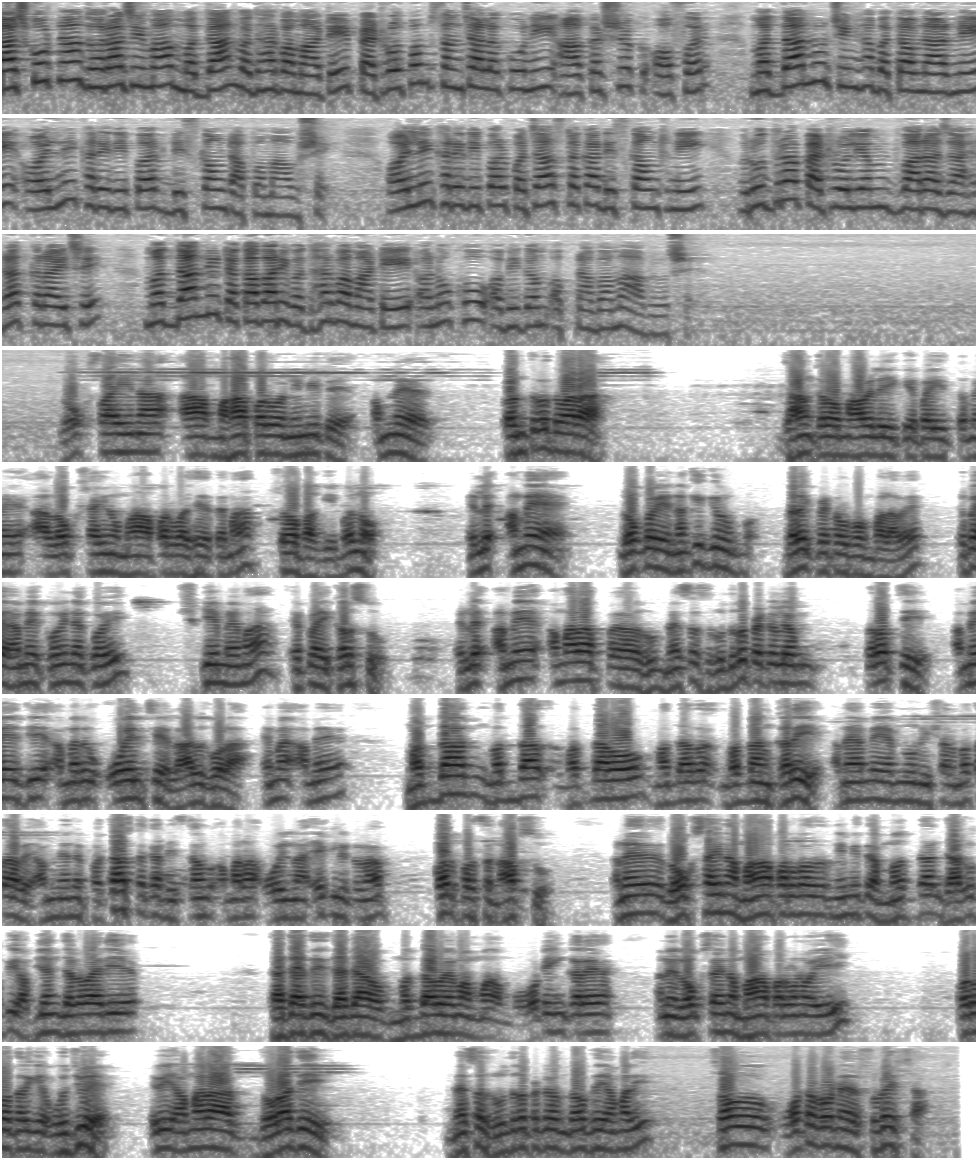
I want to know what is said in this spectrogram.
રાજકોટના ધોરાજીમાં મતદાન વધારવા માટે પેટ્રોલ પંપ સંચાલકોની આકર્ષક ઓફર. મતદાનનું ચિહ્ન બતાવનારને ઓઇલની ખરીદી પર ડિસ્કાઉન્ટ આપવામાં આવશે. ઓઇલની ખરીદી પર પચાસ ટકા ડિસ્કાઉન્ટની રુદ્ર પેટ્રોલિયમ દ્વારા જાહેરાત કરાઈ છે. મતદાનની ટકાવારી વધારવા માટે અનોખો અભિગમ અપનાવવામાં આવ્યો છે. લોકશાહીના આ મહાપર્વ નિમિત્તે અમને તંત્ર દ્વારા જાણ કરવામાં આવેલી કે ભાઈ તમે આ લોકશાહીનો મહાપર્વ છે તેમાં સહભાગી બનો. એટલે અમે લોકોએ નક્કી કર્યું દરેક પેટ્રોલ પંપ વાળાવે કે ભાઈ અમે કોઈ ને કોઈ સ્કીમ એમાં એપ્લાય કરશું. એટલે અમે અમારા મેસેજ રુદ્ર પેટ્રોલિયમ તરફથી અમે જે અમારું ઓઇલ છે લાલ ગોળા, એમાં અમે મતદાન, મતદાર, મતદારો, મતદાર, મતદાન કરી અને અમે એમનું નિશાન બતાવે. અમને એને પચાસ ટકા ડિસ્કાઉન્ટ અમારા ઓઇલના એક લીટરના પર પર્સન આપશું. અને લોકશાહીના મહાપર્વ નિમિત્તે મતદાન જાગૃતિ અભિયાન જળવાઈ રહીએ જાજાથી જાજા મતદારો એમાં વોટિંગ કરે અને લોકશાહીના મહાપર્વનો એ પર્વ તરીકે ઉજવે એવી અમારા ધોરાજી મેસેજ રુદ્ર પટેલ તરફથી અમારી સૌ વોટરોને શુભેચ્છા.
